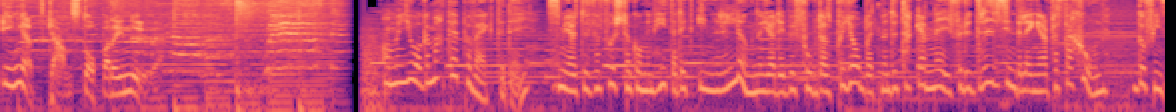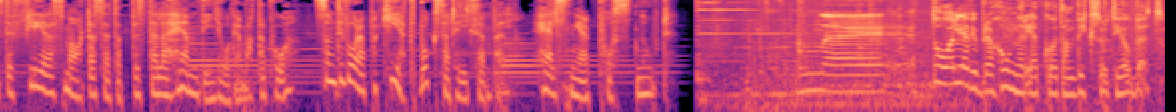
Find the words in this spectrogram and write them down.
Inget kan stoppa dig nu. Om en yogamatta är på väg till dig, som gör att du för första gången hittar ditt inre lugn och gör dig befordrad på jobbet men du tackar nej för du drivs inte längre av prestation. Då finns det flera smarta sätt att beställa hem din yogamatta på. Som till våra paketboxar till exempel. Hälsningar Postnord. Nej. Dåliga vibrationer är att gå utan byxor till jobbet.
